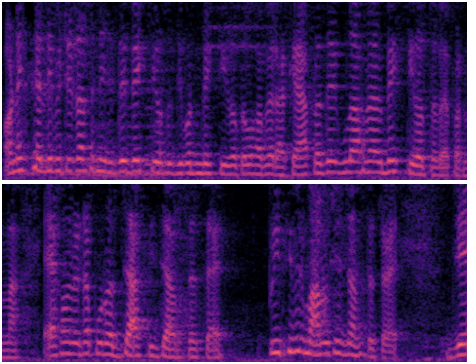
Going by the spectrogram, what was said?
অনেক সেলিব্রিটিরা নিজেদের ব্যক্তিগত জীবন ব্যক্তিগত ভাবে রাখে। আপনাদের এগুলো আপনার ব্যক্তিগত ব্যাপার না। এখন এটা পুরো জাতি জানতে চায়। পৃথিবীর মানুষই জানতে চায় যে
